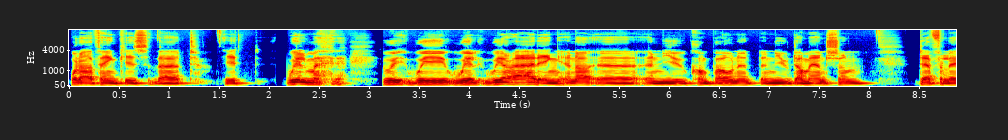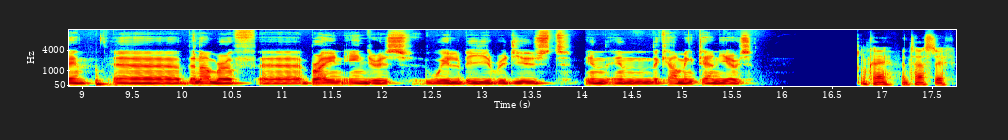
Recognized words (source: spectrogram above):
what I think is that it will we we will we are adding an, uh, a new component, a new dimension. Definitely, uh, the number of uh, brain injuries will be reduced in in the coming ten years. Okay, fantastic.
